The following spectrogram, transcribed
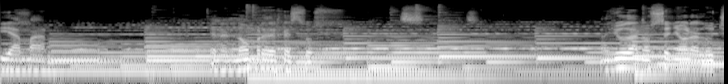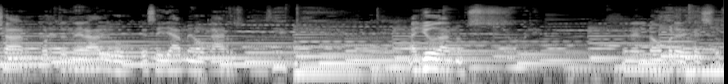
Y amar. En el nombre de Jesús. Ayúdanos, Señor, a luchar por tener algo que se llame hogar. Ayúdanos en el nombre de Jesús.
